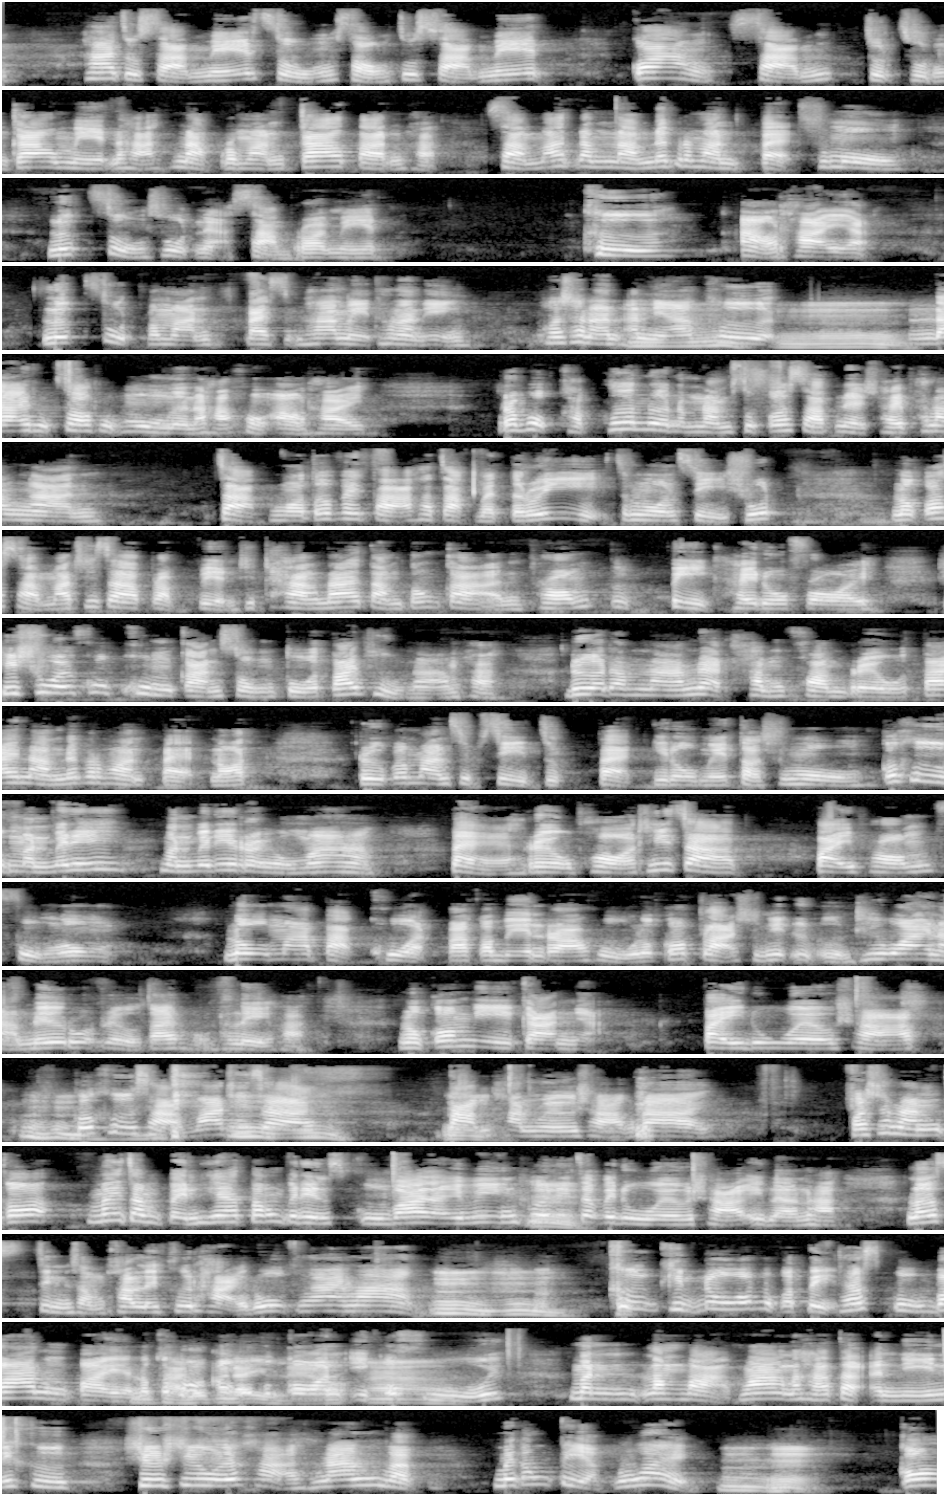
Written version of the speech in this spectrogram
5.3 เมตร สูง 2.3 เมตร กว้าง 3.09 เมตรนะคะ หนักประมาณ 9 ตันค่ะ สามารถดำน้ำได้ประมาณ 8 ชั่วโมง ลึกสูงสุดเนี่ย 300 เมตร คืออ่าวไทยอะ ลึกสุดประมาณ 85 เมตรเท่านั้นเอง เพราะฉะนั้นอันเนี้ยอืมคืออืมได้ทุกซอกทุกมุมเลยนะคะ ของอ่าวไทย ระบบขับเคลื่อนเรือดำน้ำ Super Sub เนี่ยใช้พลังงานจากมอเตอร์ไฟฟ้าค่ะจากแบตเตอรี่จำนวน 4 ชุด แล้วก็สามารถที่จะปรับเปลี่ยนทิศทางได้ตามต้องการ พร้อมปีก hydrofoil ที่ช่วยควบคุมการทรงตัวใต้ผิวน้ำค่ะ เรือดำน้ำเนี่ยทำความเร็วใต้น้ำได้ประมาณ 8 น็อต หรือประมาณ 14.8 กิโลเมตรต่อชั่วโมง ก็คือมันไม่ได้มันไม่ได้เร็วมาก แต่เร็วพอที่จะไปพร้อมฝูงลงโลมาปากขวดปลากระเบนราหู แล้วก็ปลาชนิดอื่น ๆ ที่ว่ายน้ำได้รวดเร็วใต้ท้องทะเลค่ะ แล้วก็มีการเนี่ยไปดูเวลชาร์กก็คือสามารถที่จะอืมตามทันเวลชาร์กได้ เพราะฉะนั้นก็ไม่จำเป็นที่จะต้องไปเรียนสกูบาไดวิ่งเพื่อที่จะไปดูเวลชาร์กอีกแล้วนะคะ แล้วสิ่งสำคัญเลยคือถ่ายรูปง่ายมาก อืมอืม คือคิดดูว่าปกติถ้าสกูบ้าลงไปอะแล้วก็ต้องเอาถ่ายรูอุปปไม่ได้อยู่กรณ์อีกแล้วโอ้โหมันลำบากมากนะคะ แต่อันนี้นี่คือชิวๆเลยค่ะ นั่งแบบไม่ต้องเปียกด้วยอืมอืมก็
